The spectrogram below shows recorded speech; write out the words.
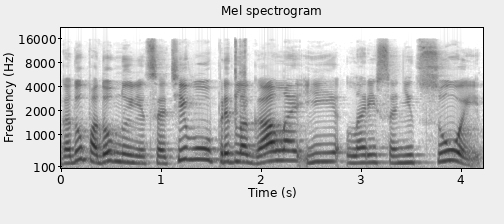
году подобную инициативу предлагала и Лариса Ницой,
